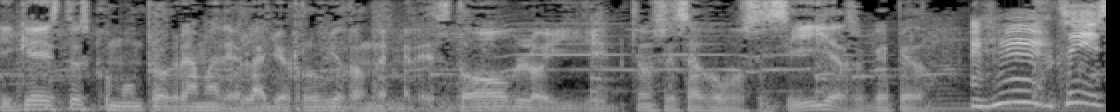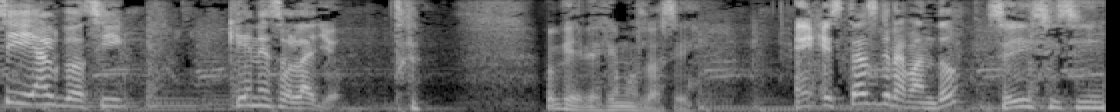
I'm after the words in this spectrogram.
¿Y que esto es como un programa de Olayo Rubio donde me desdoblo y entonces hago vocecillas o qué pedo? Sí, sí, algo así. ¿Quién es Olayo? Ok, dejémoslo así. Eh, ¿Estás grabando? Sí, sí, sí.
